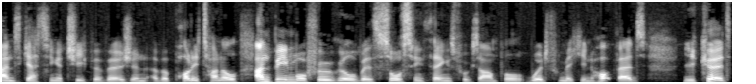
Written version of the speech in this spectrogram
and getting a cheaper version of a polytunnel and being more frugal with sourcing things, for example, wood for making hotbeds. You could,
